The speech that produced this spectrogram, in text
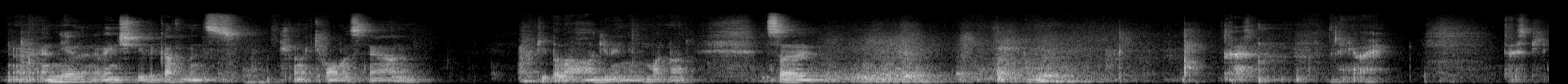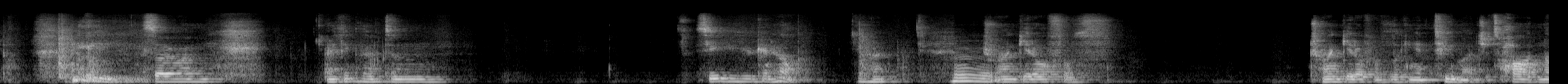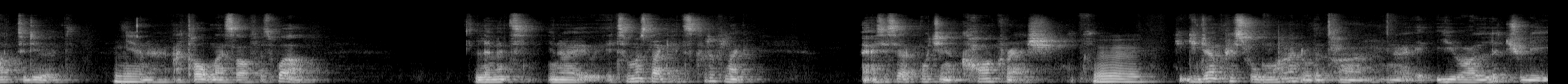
you know, and, Yeah. and eventually the government's trying to calm us down, and people are arguing and whatnot. So, anyway, those people. so, um, I think that um, see you can help, you know? Try and get off of try and get off of looking at too much. It's hard not to do it. You Yeah. know i told myself as well. Limit you know it's almost like it's kind of like as i said like watching a car crash. Mm. you, you don't press rewind all the time. You know it, you are literally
